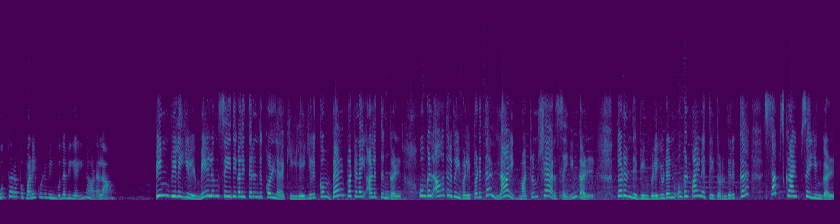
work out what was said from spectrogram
முத்தரப்பு பணிக்குழுவின் உதவியை நாடலாம். விண்வெளியில் மேலும் செய்திகளை தெரிந்து கொள்ள கீழே இருக்கும் பெல் பட்டனை அழுத்துங்கள். உங்கள் ஆதரவை வெளிப்படுத்த லைக் மற்றும் ஷேர் செய்யுங்கள். தொடர்ந்து விண்வெளியுடன் உங்கள் பயணத்தை தொடர்ந்திருக்க சப்ஸ்கிரைப் செய்யுங்கள்.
